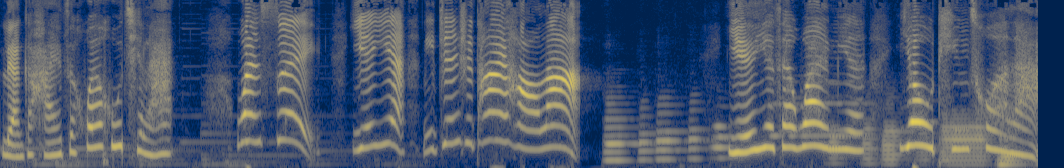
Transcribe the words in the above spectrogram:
两个孩子欢呼起来：“万岁！爷爷，你真是太好啦！”爷爷在外面又听错了，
